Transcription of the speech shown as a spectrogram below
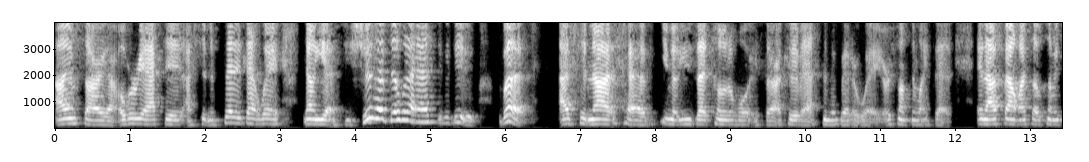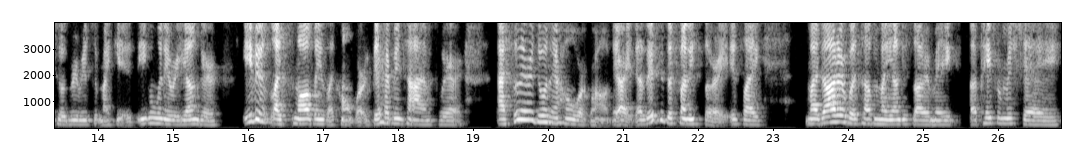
I am sorry. I overreacted. I shouldn't have said it that way. Now, yes, you should have done what I asked you to do, but I should not have, you know, used that tone of voice, or I could have asked in a better way, or something like that. And I found myself coming to agreements with my kids, even when they were younger, even like small things like homework. There have been times where I saw they were doing their homework wrong. All right, now this is a funny story. It's like my daughter was helping my youngest daughter make a paper mache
